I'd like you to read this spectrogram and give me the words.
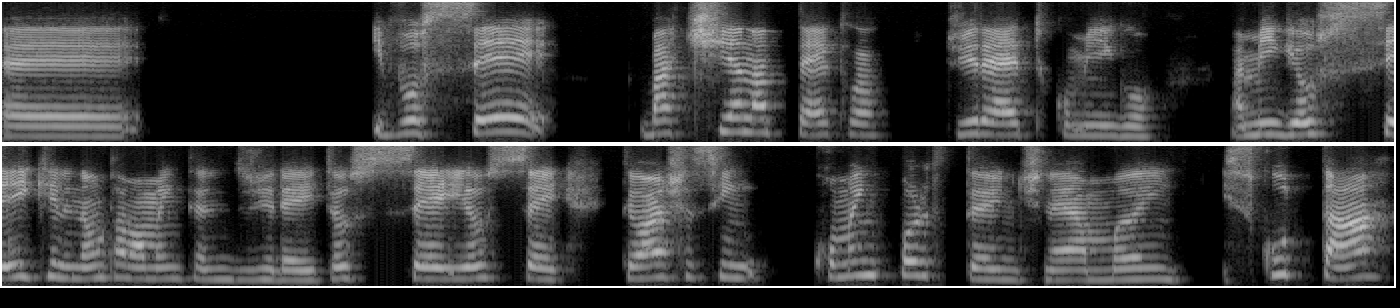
É, e você batia na tecla direto comigo. Amiga, eu sei que ele não tá amamentando direito, eu sei, eu sei. Então, eu acho assim, como é importante, né, a mãe escutar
